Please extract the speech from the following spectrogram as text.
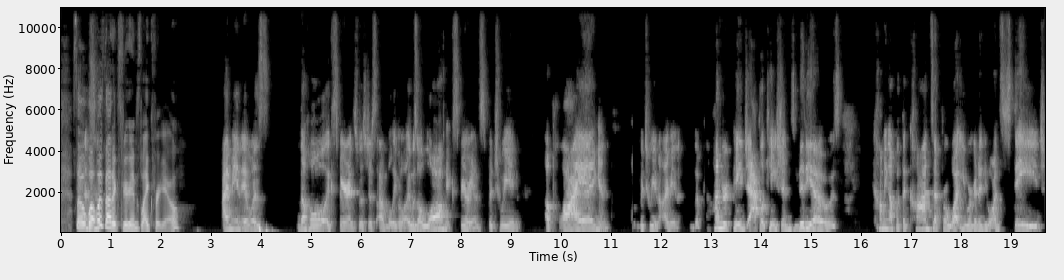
so what was that experience like for you? I mean, it was the whole experience was just unbelievable. It was a long experience between applying and between I mean the 100 page applications, videos, coming up with the concept for what you were going to do on stage,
